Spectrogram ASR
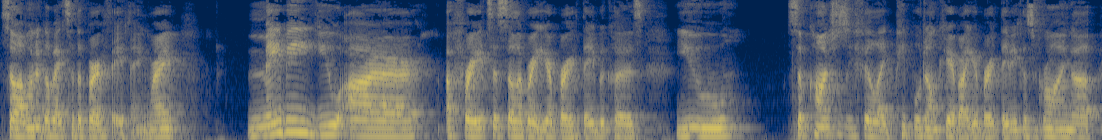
So, I want to go back to the birthday thing, right? Maybe you are afraid to celebrate your birthday because you subconsciously feel like people don't care about your birthday because growing up,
